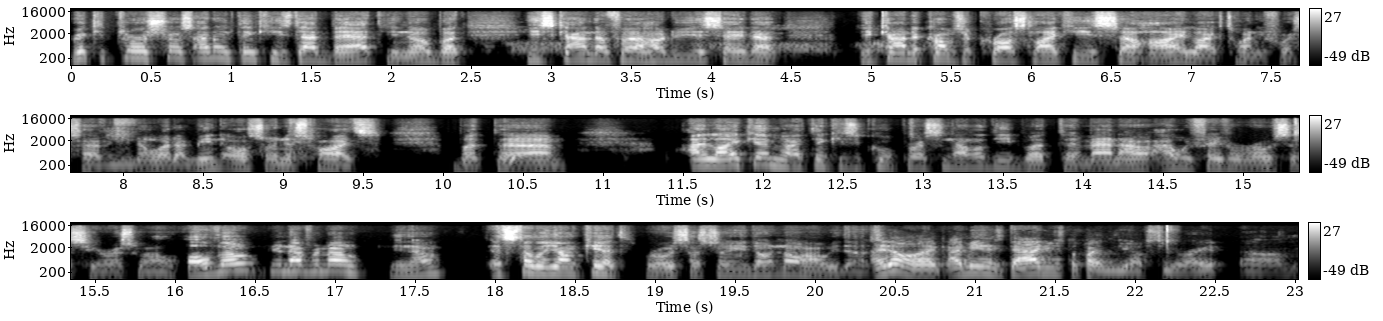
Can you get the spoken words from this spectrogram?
Ricky Torshos, I don't think he's that bad, you know, but he's kind of uh, how do you say that? He kind of comes across like he's uh, high, like twenty four seven. You know what I mean? Also in his fights, but um, I like him. I think he's a cool personality. But uh, man, I, I would favor Rosas here as well. Although you never know, you know, it's still a young kid, Rosas, so you don't know how he does. I know, like I mean, his dad used to fight in the UFC, right? Um,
